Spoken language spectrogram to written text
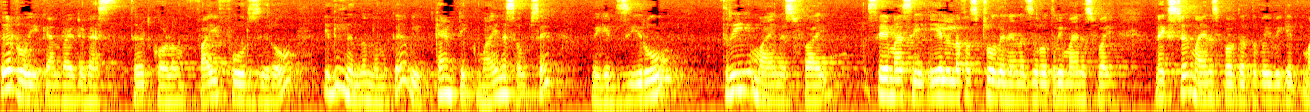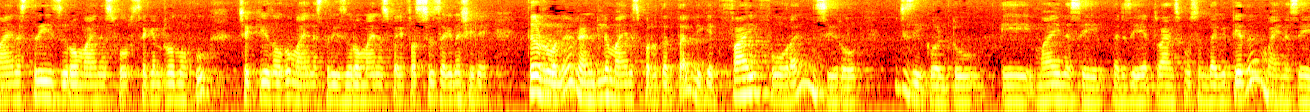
third row you can write it as third column five four zero ഇതിൽ നിന്നും നമുക്ക് we can take minus outside we get zero three minus five same as എയിലുള്ള ഫസ്റ്റ് റോ തന്നെയാണ് zero three minus five next minus പുറത്തെടുത്ത് പോയി we get minus three zero minus four second row നോക്കൂ. ചെക്ക് ചെയ്ത് നോക്കൂ. Minus three zero minus five first second ശരി തേർഡ് റോയിൽ രണ്ടിൽ മൈനസ് പുറത്തെടുത്താൽ we get five four and zero which is equal to A minus A that is A transpose എന്താ കിട്ടിയത്? Minus A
